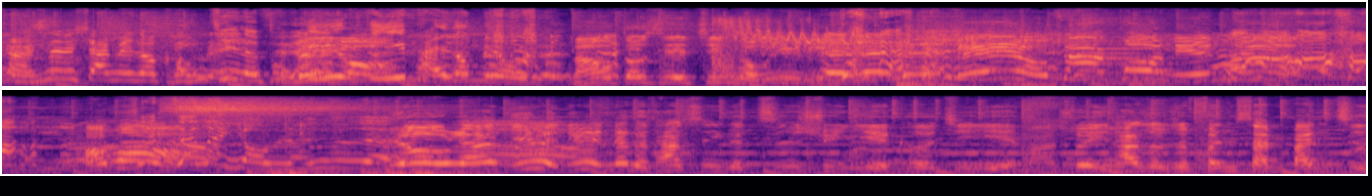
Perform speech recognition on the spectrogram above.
看，是下面都空的，没有，第一排都没有人，然后都是些金童玉女，没有大过年的，好不好？真的有人。有人，因为因为那个它是一个资讯业、科技业嘛，所以它就是分三班制，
